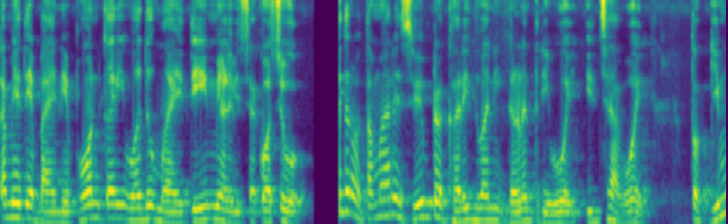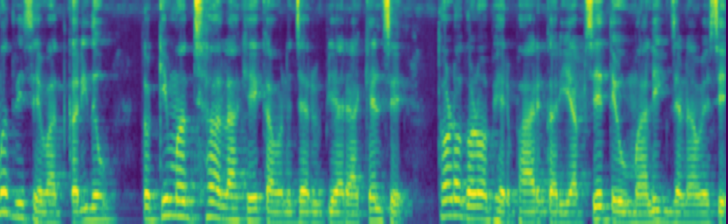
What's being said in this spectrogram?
તમે તે ભાઈને ફોન કરી વધુ માહિતી મેળવી શકો છો. મિત્રો, તમારે સ્વિફ્ટ ખરીદવાની ગણતરી હોય, ઈચ્છા હોય, તો કિંમત વિશે વાત કરી દઉં. તો કિંમત છ લાખ એકાવન હજાર રૂપિયા રાખેલ છે. થોડો ઘણો ફેરફાર કરી આપશે તેવું માલિક જણાવે છે.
